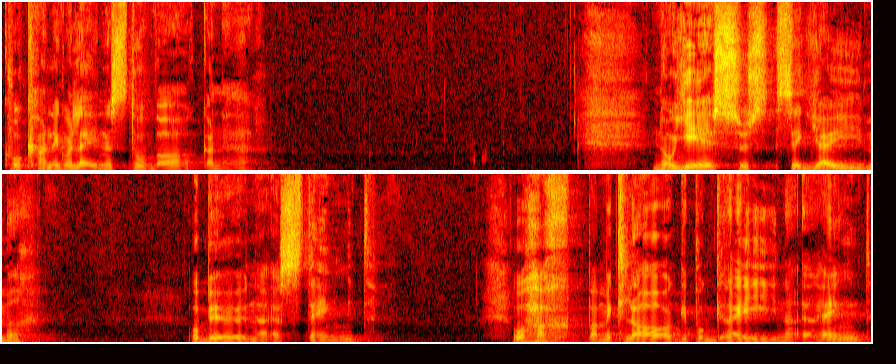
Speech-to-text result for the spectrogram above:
hvor kan eg aleine stå vakande her? Når Jesus seg gøymer og bøna er stengd, og harpa med klage på greina er hengd.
